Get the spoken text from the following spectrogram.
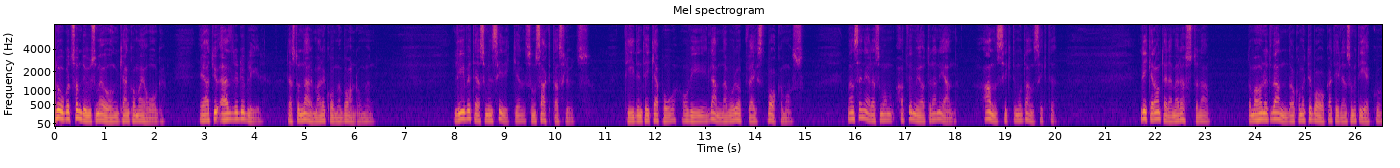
Något som du som är ung kan komma ihåg är att ju äldre du blir, desto närmare kommer barndomen. Livet är som en cirkel som sakta sluts. Tiden tickar på och vi lämnar vår uppväxt bakom oss. Men sen är det som om att vi möter den igen, ansikte mot ansikte. Likadant är det med rösterna. De har hunnit vända och kommer tillbaka till en som ett eko.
